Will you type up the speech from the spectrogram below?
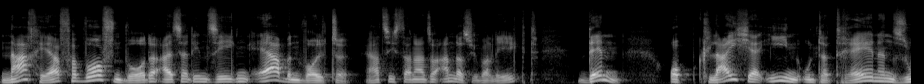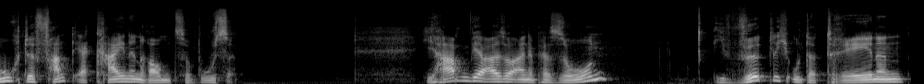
nachher verworfen wurde, als er den Segen erben wollte. Er hat sich dann also anders überlegt. Denn obgleich er ihn unter Tränen suchte, fand er keinen Raum zur Buße. Hier haben wir also eine Person, die wirklich unter Tränen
